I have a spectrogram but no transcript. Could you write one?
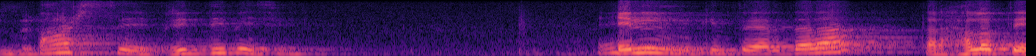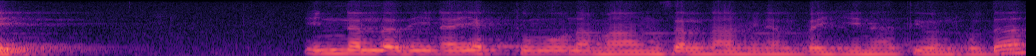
বাড়ছে, বৃদ্ধি পেয়েছে। এলম কিন্তু এর দ্বারা তার হালতে মিনাল হুদা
